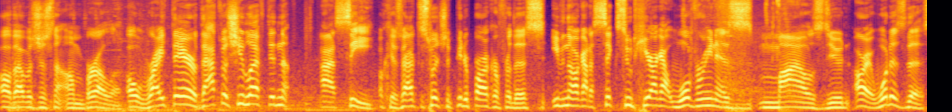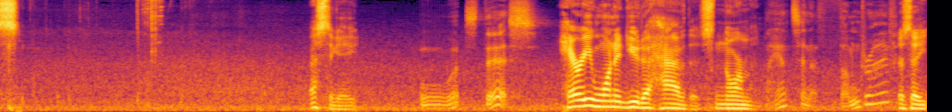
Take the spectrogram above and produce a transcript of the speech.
Oh, that was just an umbrella. Oh, right there. That's what she left in the... I see. Okay, so I have to switch to Peter Parker for this. Even though I got a six suit here, I got Wolverine as Miles, dude. All right, what is this? Investigate. What's this? Harry wanted you to have this, Norman. Lance and a thumb drive? There's a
